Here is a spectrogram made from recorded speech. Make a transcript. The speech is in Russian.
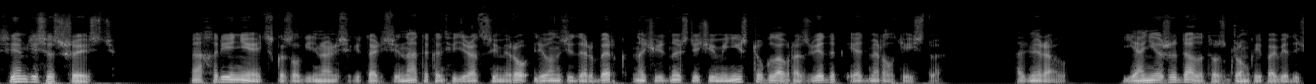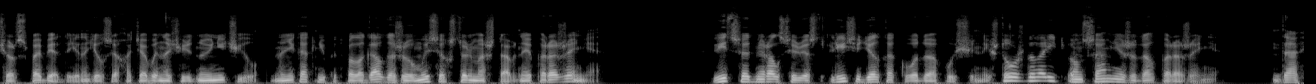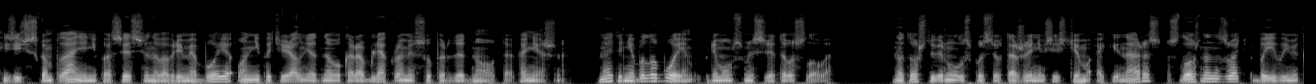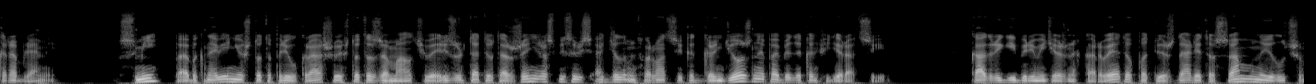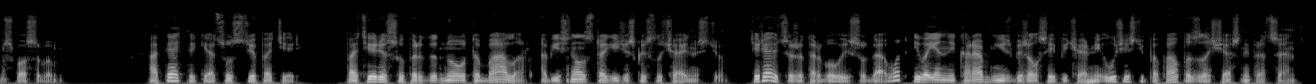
«Семьдесят шесть». «Охренеть», — сказал генеральный секретарь Сената Конфедерации миров Леон Зидерберг на очередной встрече министров, глав разведок и адмиралтейства. «Адмирал, я не ожидал этого с громкой победы, черт с победы. Я надеялся хотя бы на очередную ничью, но никак не предполагал даже в мыслях столь масштабное поражение». Вице-адмирал Сильвестр Ли сидел как в воду опущенный. Что уж говорить, он сам не ожидал поражения. Да, в физическом плане, непосредственно во время боя, он не потерял ни одного корабля, кроме супер-дедноута, конечно. Но это не было боем, в прямом смысле этого слова. Но то, что вернулось после вторжения в систему Акинарес, сложно назвать боевыми кораблями. СМИ, по обыкновению что-то приукрашивая, что-то замалчивая, результаты вторжения расписывались отделом информации как грандиозная победа конфедерации. Кадры гибели мятежных корветов подтверждали это самым наилучшим способом. Опять-таки отсутствие потерь. Потеря супердедноута Баллар объяснялась трагической случайностью. Теряются же торговые суда, вот и военный корабль не избежал всей печальной участи, попал под злосчастный процент.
